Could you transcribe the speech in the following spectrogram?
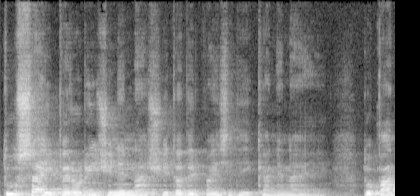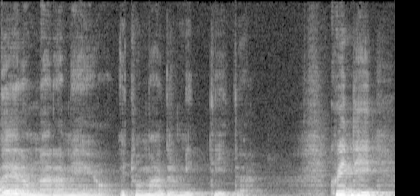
Tu sei per origine nascita del paese dei Cananei. Tuo padre era un arameo e tua madre un'ittita. Quindi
